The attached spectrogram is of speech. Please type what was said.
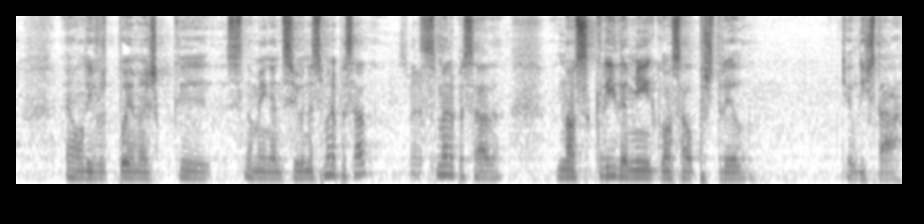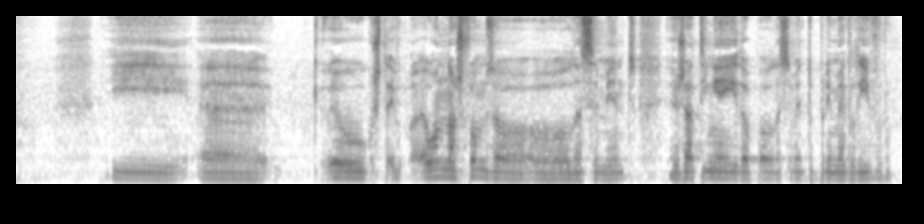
É um livro de poemas que, se não me engano, saiu na semana passada. Semana passada. Nosso querido amigo Gonçalo Prestrelo, que ali está. E uh, eu gostei, onde nós fomos ao, ao lançamento, eu já tinha ido ao, ao lançamento do primeiro livro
